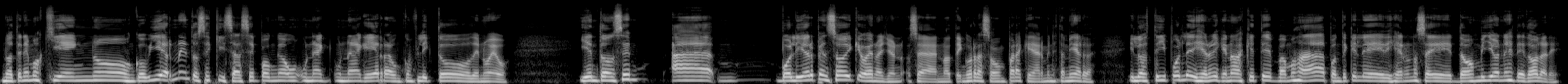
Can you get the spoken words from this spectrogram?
no tenemos quien nos gobierne, entonces quizás se ponga una, una guerra, un conflicto de nuevo. Y entonces Bolívar pensó y que, bueno, yo, o sea, no tengo razón para quedarme en esta mierda. Y los tipos le dijeron y que no, es que te vamos a, ponte que le dijeron, no sé, dos millones de dólares.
